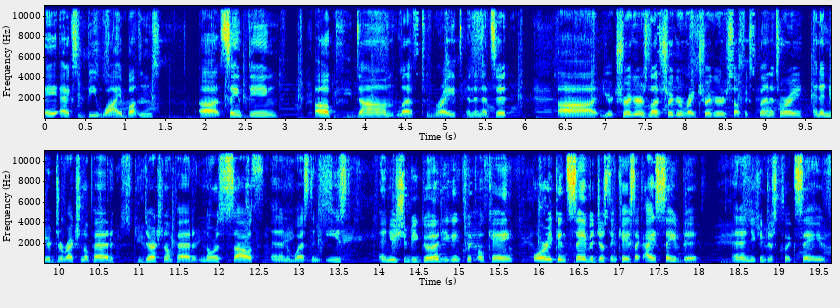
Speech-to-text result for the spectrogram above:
AXBY buttons. Uh, same thing. Up down left right and then that's it. Uh, your triggers, left trigger, right trigger, self-explanatory, and then your directional pad, directional pad, north, south, and then west and east, and you should be good. You can click OK, or you can save it just in case. Like I saved it, and then you can just click save,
